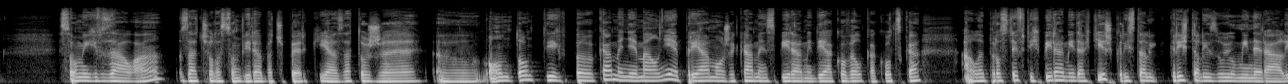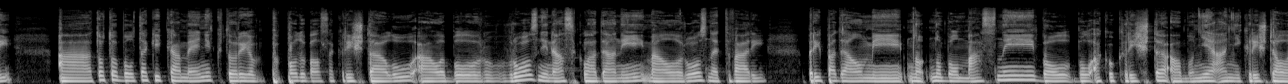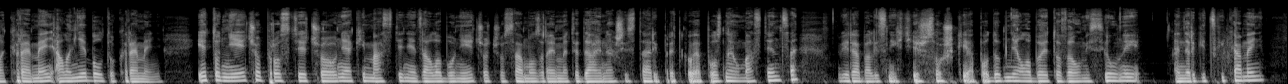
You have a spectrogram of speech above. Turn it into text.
Som ich vzala, začala som vyrábať šperky a za to, že uh, on, on tie kamene mal nie priamo, že kamen z pyramídy ako veľká kocka, ale proste v tých pyramídach tiež kryštali, kryštalizujú minerály, a toto bol taký kameň, ktorý podobal sa kryštálu, ale bol rôzne naskladaný, mal rôzne tvary, pripadal mi, no, no bol masný, bol, bol ako kryštál, alebo nie ani kryštál, ale kremeň, ale nebol to kremeň. Je to niečo proste, čo nejaký mastenec, alebo niečo, čo samozrejme teda aj naši starí predkovia poznajú. Mastence, vyrábali z nich tiež sošky a podobne, lebo je to veľmi silný energický kameň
